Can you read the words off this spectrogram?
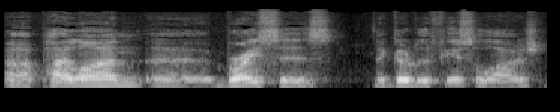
uh, pylon uh, braces that go to the fuselage.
